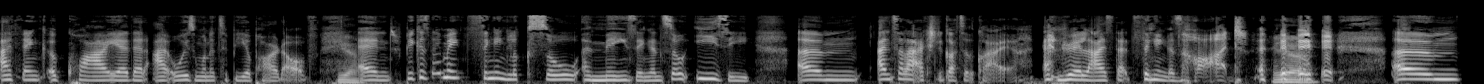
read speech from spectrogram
I think, a choir that I always wanted to be a part of. Yeah. And because they made singing look so amazing and so easy, um, until I actually got to the choir and realized that singing is hard. Yeah. um,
